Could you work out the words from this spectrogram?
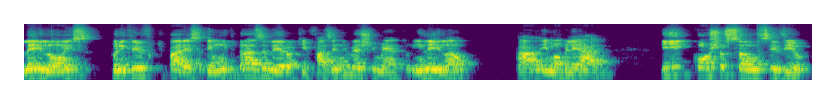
leilões, por incrível que pareça, tem muito brasileiro aqui fazendo investimento em leilão, tá? imobiliário, e construção civil,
